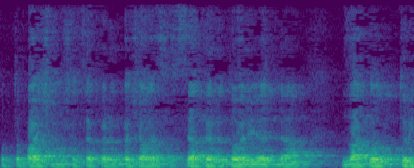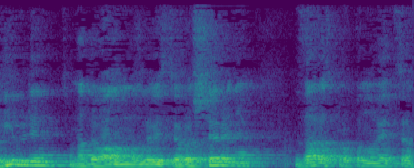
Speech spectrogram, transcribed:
Тобто бачимо, що це передбачалася вся територія для закладу торгівлі, вона давала можливість розширення. Зараз пропонується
